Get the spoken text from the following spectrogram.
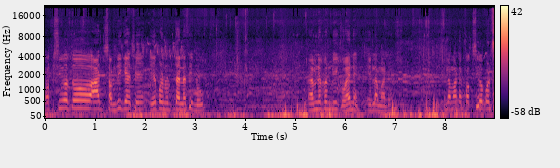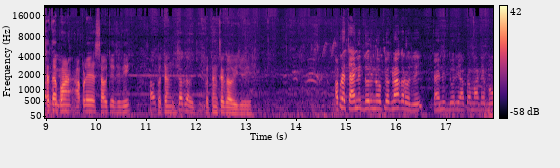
પક્ષીઓ તો આજ સમજી ગયા છે એ પણ ઉઠતા નથી બહુ. એમને પણ બીક હોય ને એટલા માટે. એટલા માટે પક્ષીઓ પણ છતાં પણ આપણે સાવચેતીથી પતંગ ચગાવી પતંગ ચગાવવી જોઈએ. આપણે ચાઇનીઝ દોરીનો ઉપયોગ ના કરવો જોઈએ. ચાઇનીઝ દોરી આપણા માટે બહુ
